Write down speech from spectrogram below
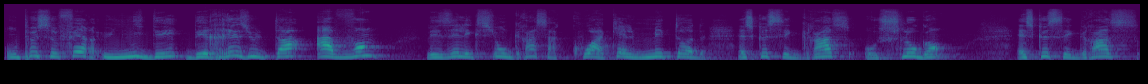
on peut se faire une idée des résultats avant les élections? Grâce à quoi? Quelle méthode? Est-ce que c'est grâce au slogan? Est-ce que c'est grâce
